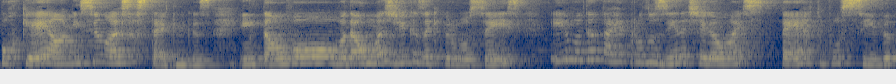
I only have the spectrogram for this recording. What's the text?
porque ela me ensinou essas técnicas. Então vou, vou dar algumas dicas aqui para vocês e vou tentar reproduzir, né, chegar o mais perto possível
